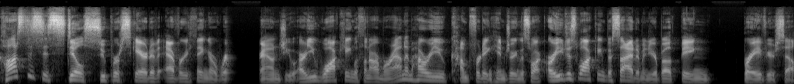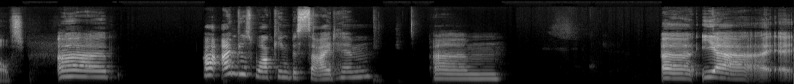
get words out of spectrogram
Costas is still super scared of everything around you. Are you walking with an arm around him? How are you comforting him during this walk? Or are you just walking beside him and you're both being brave yourselves? Uh, I- I'm just walking beside him. Um. Uh, yeah,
